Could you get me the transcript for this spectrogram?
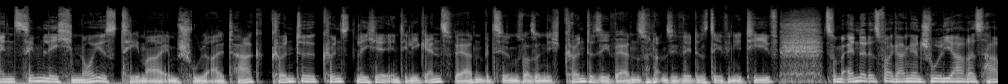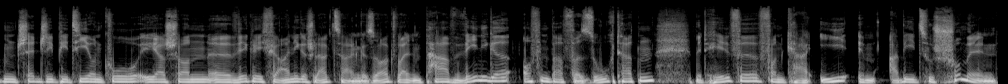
ein ziemlich neues Thema im Schulalltag könnte künstliche Intelligenz werden, beziehungsweise nicht könnte sie werden, sondern sie wird es definitiv. Zum Ende des vergangenen Schuljahres haben ChatGPT und Co. ja schon äh, wirklich für einige Schlagzeilen gesorgt, weil ein paar wenige offenbar versucht hatten, mit Hilfe von KI im Abi zu schummeln.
